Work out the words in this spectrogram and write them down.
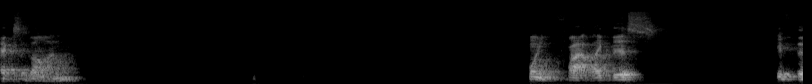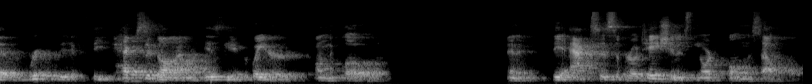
hexagon. Point flat like this, if the if the hexagon is the equator on the globe, then the axis of rotation is the North Pole and the South Pole.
